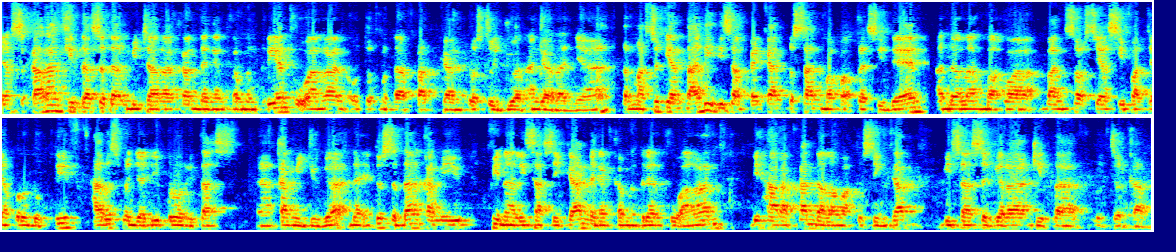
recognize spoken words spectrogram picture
yang sekarang kita sedang bicarakan dengan Kementerian Keuangan untuk mendapatkan persetujuan anggarannya, termasuk yang tadi disampaikan pesan Bapak Presiden adalah bahwa bansos yang sifatnya produktif harus menjadi prioritas nah, kami juga, dan itu sedang kami finalisasikan dengan Kementerian Keuangan, diharapkan dalam waktu singkat bisa segera kita luncurkan.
